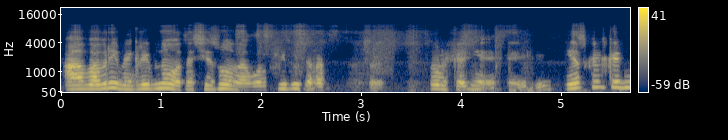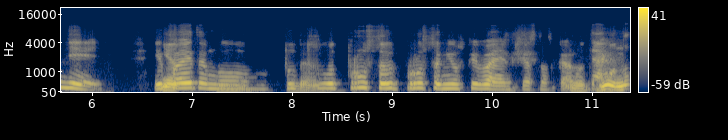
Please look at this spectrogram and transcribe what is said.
а во время грибного-то сезона вот грибы-то только не, несколько дней. И Нет. поэтому тут да. вот просто, просто не успеваем, честно скажу. Вот. Да. Ну,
